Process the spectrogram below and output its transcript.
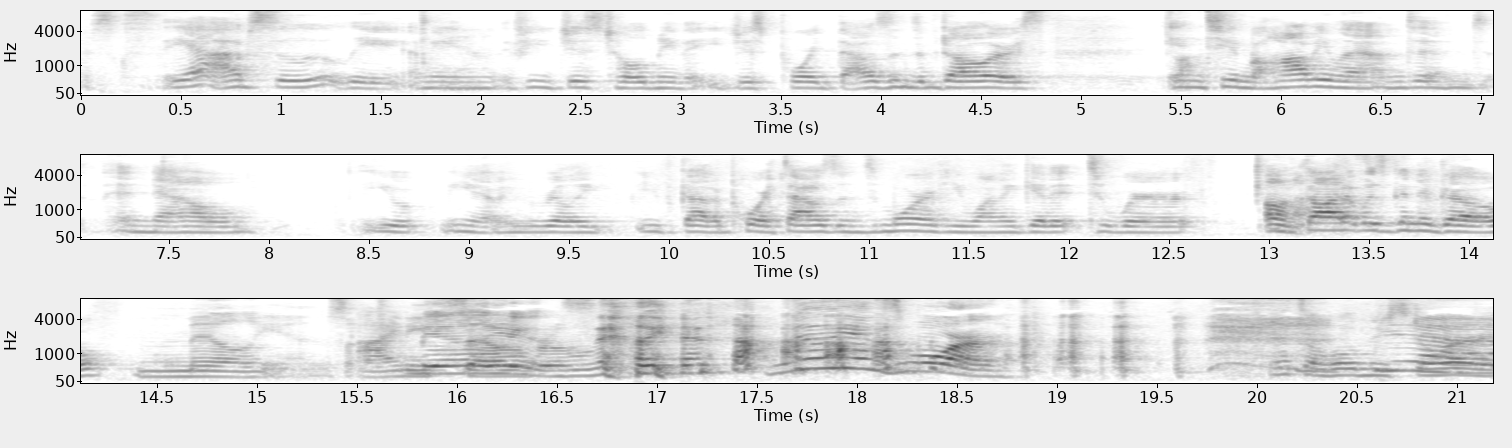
risks Yeah, absolutely. I mean, if you just told me that you just poured thousands of dollars into Mojave Land and and now you you know you really you've got to pour thousands more if you want to get it to where Oh, no. thought it was going to go. millions i need Millions. several million Millions more. That's a whole new story.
